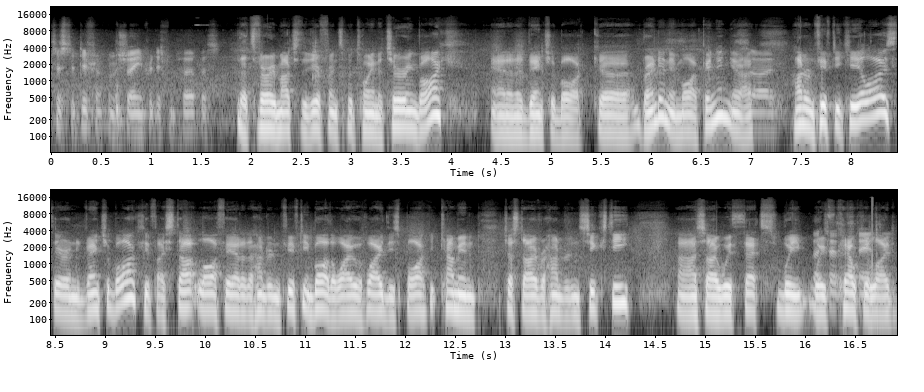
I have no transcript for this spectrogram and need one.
just a different machine for a different purpose. that's very much the difference between a touring bike and an adventure bike, uh, Brendan, in my opinion. You know, So- 150 kilos, they're an adventure bike. If they start life out at 150, and by the way, we've weighed this bike, it come in just over 160. Uh, so with that's we as we've calculated.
